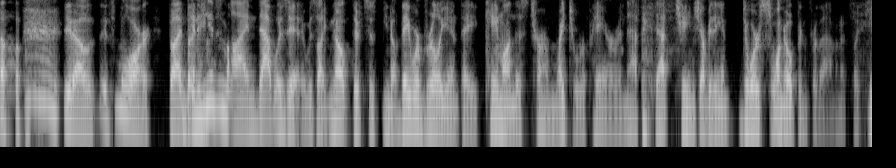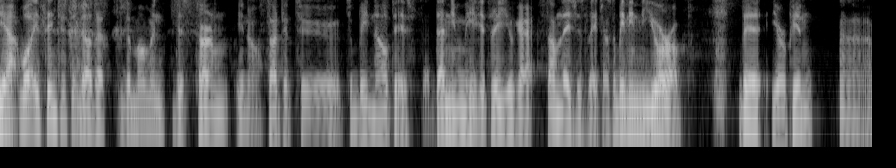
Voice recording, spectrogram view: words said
know, you know, it's more but, but in his mind, that was it. It was like, nope, there's just, you know, they were brilliant. They came on this term right to repair, and that that changed everything and doors swung open for them. And it's like Yeah, well, it's interesting though that the moment this term, you know, started to to be noticed, then immediately you get some legislators. I mean, in Europe, the European uh,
